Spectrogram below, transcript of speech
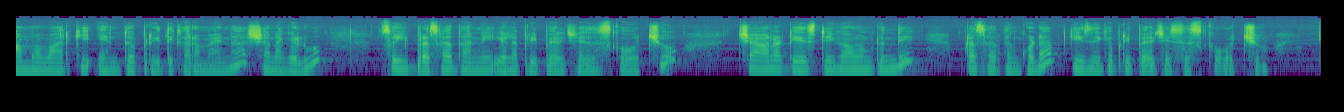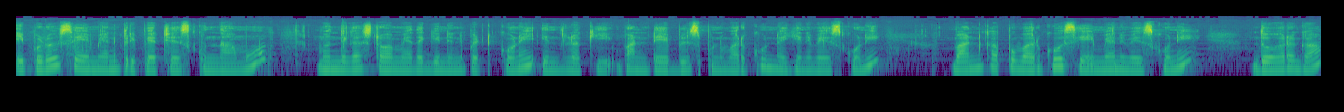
అమ్మవారికి ఎంతో ప్రీతికరమైన శనగలు. సో ఈ ప్రసాదాన్ని ఇలా ప్రిపేర్ చేసుకోవచ్చు? చాలా టేస్టీగా ఉంటుంది. ప్రసాదం కూడా ఈజీగా ప్రిపేర్ చేసేసుకోవచ్చు. ఇప్పుడు సేమియాని ప్రిపేర్ చేసుకుందాము. ముందుగా స్టవ్ మీద గిన్నెని పెట్టుకొని ఇందులోకి వన్ టేబుల్ స్పూన్ వరకు నెయ్యిని వేసుకొని వన్ కప్ వరకు సేమియాని వేసుకొని దోరగా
